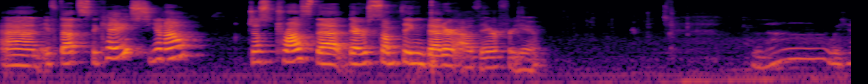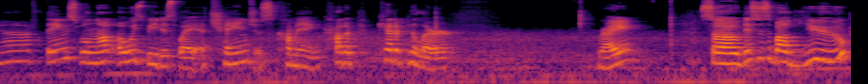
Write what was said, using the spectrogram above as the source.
And if that's the case, you know, just trust that there's something better out there for you. We have things will not always be this way. A change is coming. Caterp caterpillar. Right? So this is about you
